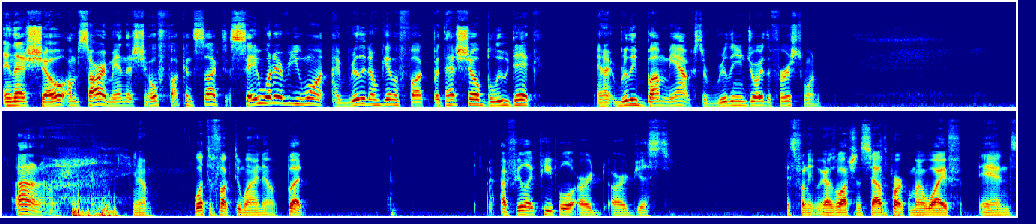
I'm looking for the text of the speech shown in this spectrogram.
And that show, I'm sorry, man, that show fucking sucked. Say whatever you want. I really don't give a fuck, but that show blew dick. And it really bummed me out because I really enjoyed the first one. I don't know. You know, what the fuck do I know? But I feel like people are are just it's funny. I was watching South Park with my wife and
